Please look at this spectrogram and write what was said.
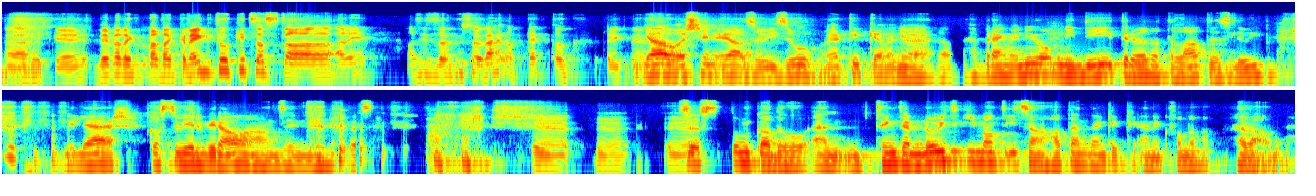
Ah, oké. Nee, maar dat, maar dat klinkt ook iets als dat... Allee, als iets dat goed zou werken op TikTok. lijkt mij. ja, waarschijnlijk, ja, sowieso. Ja, kijk, ik heb het nu Ja. al gedaan. Je brengt me nu op een idee, terwijl dat te laat is, Louis. Miljard. Kost weer viraal aan zijn. Ja, ja. Het is een stom cadeau. En ik denk dat er nooit iemand iets aan had, en denk ik. En ik vond het geweldig.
